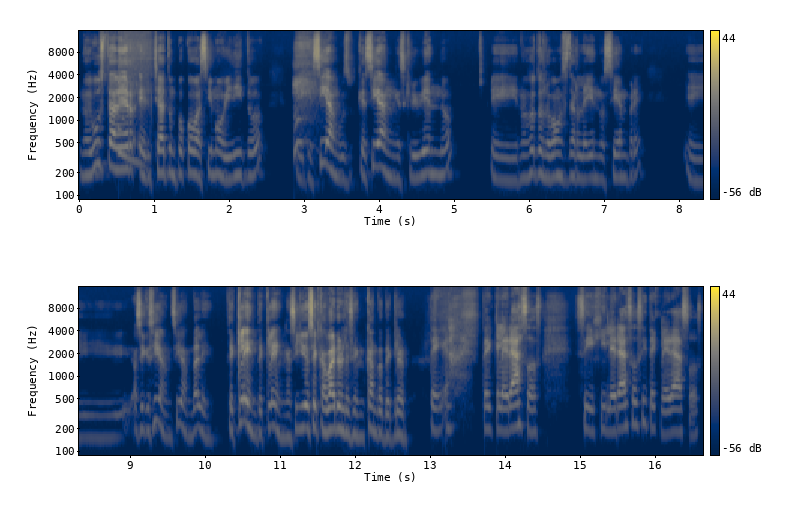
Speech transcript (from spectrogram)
Nos gusta ver el chat un poco así movidito, eh, que, sigan, que sigan escribiendo. nosotros lo vamos a estar leyendo siempre. Eh, así que sigan, sigan, dale. Tecleen, tecleen. Así yo sé que a varios les encanta teclear. Te- teclerazos. Sí, gilerazos y teclerazos.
